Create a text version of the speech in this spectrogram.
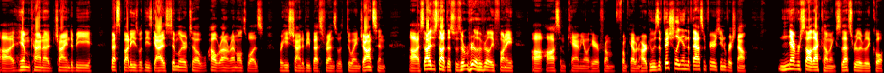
Uh, him kind of trying to be best buddies with these guys, similar to how Ryan Reynolds was, where he's trying to be best friends with Dwayne Johnson. Uh, so I just thought this was a really, really funny, uh, awesome cameo here from from Kevin Hart, who is officially in the Fast and Furious universe now. Never saw that coming. So that's really, really cool.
